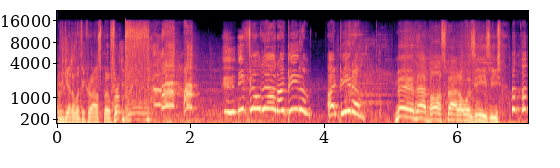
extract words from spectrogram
We get him with the crossbow from... he fell down, I beat him! I beat him! Man, that boss battle was easy.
